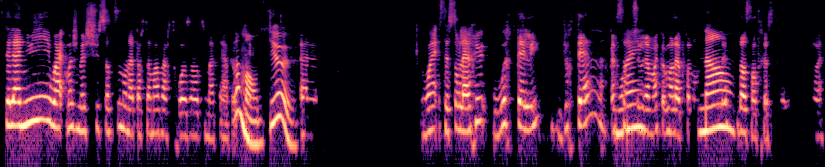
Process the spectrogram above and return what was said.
C'était la nuit, ouais. Moi, je me suis sortie de mon appartement vers 3 heures du matin. oh mon Dieu! Oui, c'est sur la rue Wurtele, Wurtel, personne ne sait vraiment comment la prononcer. Non. Dans le centre-sud. Ouais.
